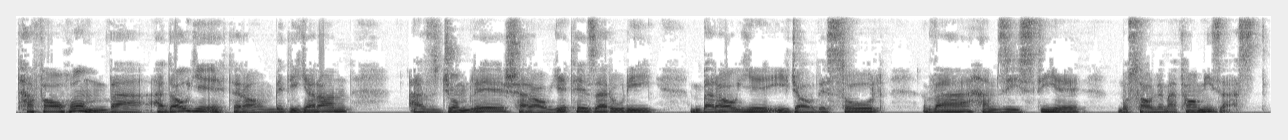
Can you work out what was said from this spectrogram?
تفاهم و ادای احترام به دیگران از جمله شرایط ضروری برای ایجاد صلح و همزیستی مسالمت آمیز است.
